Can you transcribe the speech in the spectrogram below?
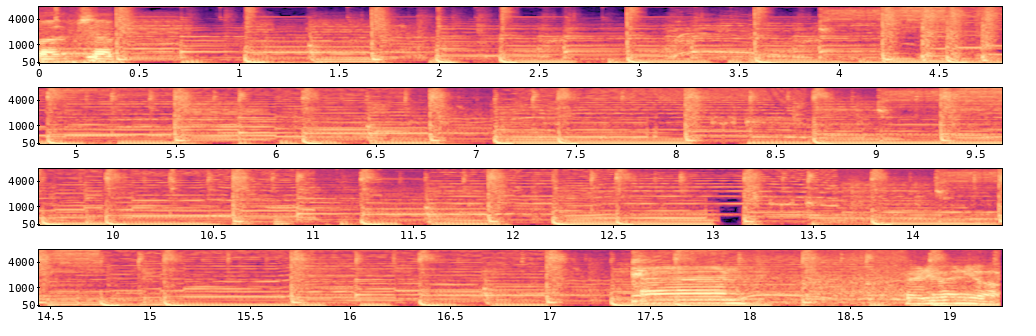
but... Um... ready when you are.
